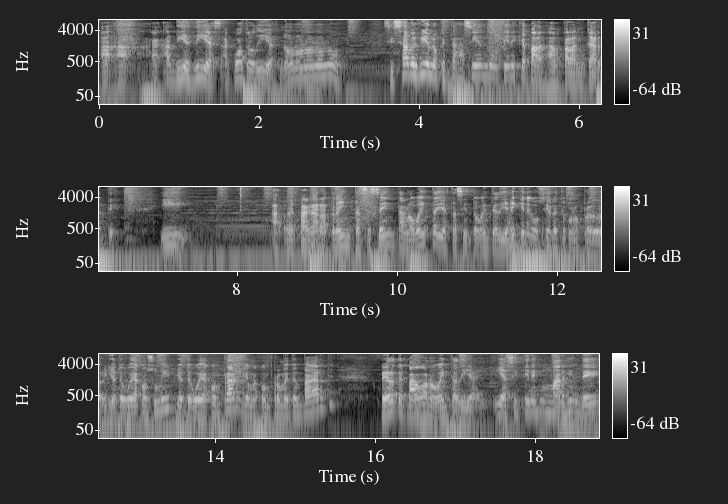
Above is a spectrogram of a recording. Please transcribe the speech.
a, 10 días, a 4 días. No, no, no, no, no. Si sabes bien lo que estás haciendo, tienes que apalancarte. Y eh, pagar a 30, 60, 90 y hasta 120 días. Hay que negociar esto con los proveedores. Yo te voy a consumir, yo te voy a comprar, yo me comprometo en pagarte, pero te pago a 90 días. Y así tienes un margen de,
